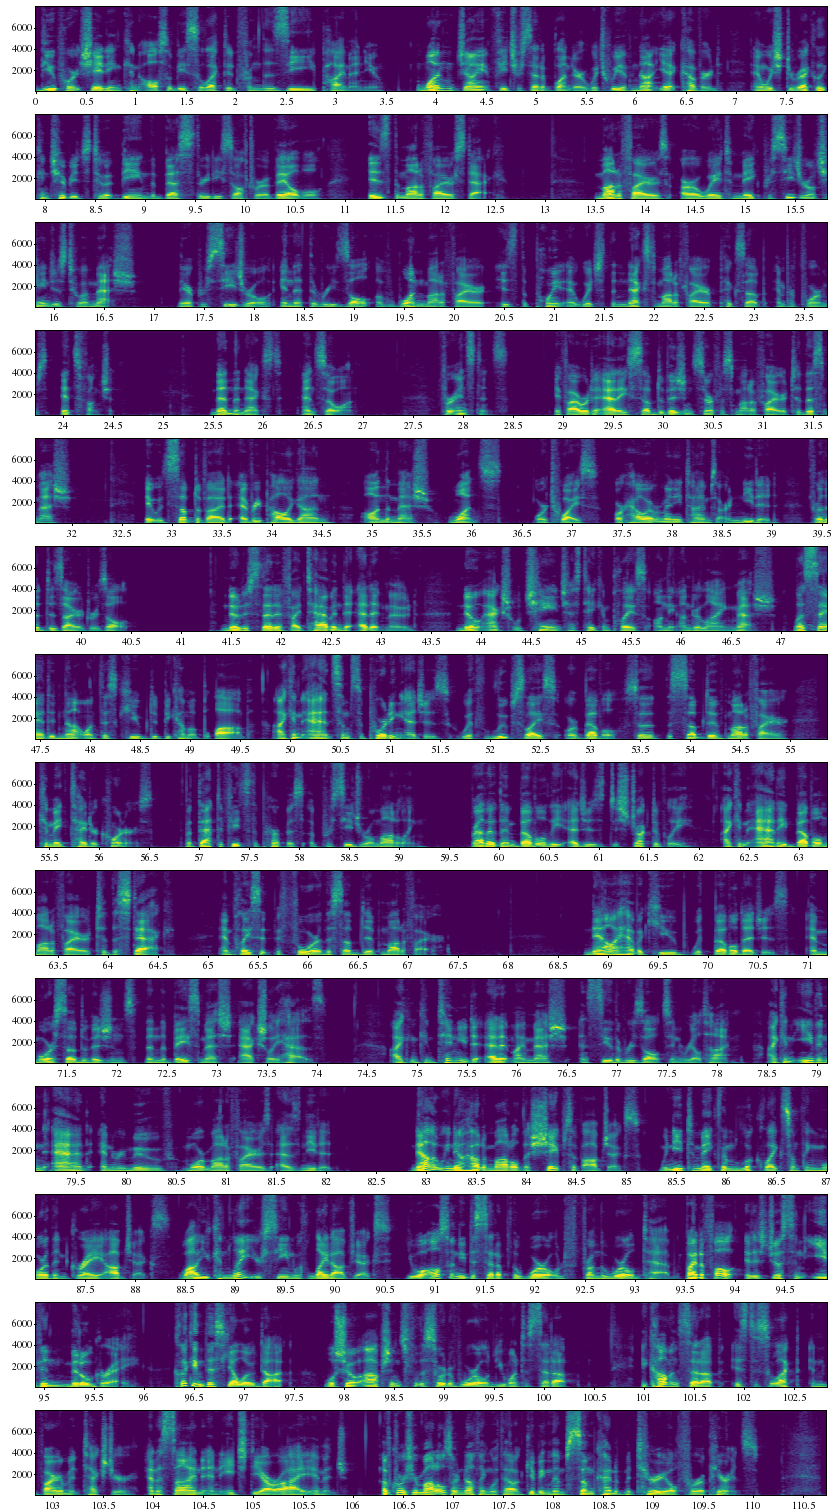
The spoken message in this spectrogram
Viewport shading can also be selected from the Z pie menu. One giant feature set of Blender which we have not yet covered and which directly contributes to it being the best 3D software available is the modifier stack. Modifiers are a way to make procedural changes to a mesh. They are procedural in that the result of one modifier is the point at which the next modifier picks up and performs its function. Then the next, and so on. For instance, if I were to add a subdivision surface modifier to this mesh, it would subdivide every polygon on the mesh once, or twice, or however many times are needed for the desired result. Notice that if I tab into edit mode, no actual change has taken place on the underlying mesh. Let's say I did not want this cube to become a blob. I can add some supporting edges with loop slice or bevel so that the subdiv modifier can make tighter corners. But that defeats the purpose of procedural modeling. Rather than bevel the edges destructively, I can add a bevel modifier to the stack and place it before the subdiv modifier. Now I have a cube with beveled edges and more subdivisions than the base mesh actually has. I can continue to edit my mesh and see the results in real time. I can even add and remove more modifiers as needed. Now that we know how to model the shapes of objects, we need to make them look like something more than gray objects. While you can light your scene with light objects, you will also need to set up the world from the World tab. By default, it is just an even middle gray. Clicking this yellow dot will show options for the sort of world you want to set up. A common setup is to select Environment Texture and assign an HDRI image. Of course, your models are nothing without giving them some kind of material for appearance.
